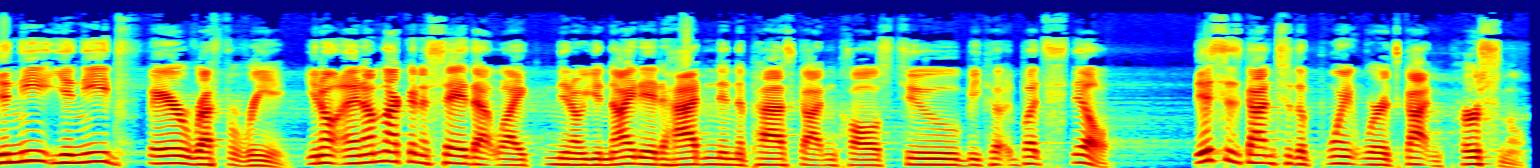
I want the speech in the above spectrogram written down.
you need you need fair refereeing. You know, and I'm not going to say that like, you know, United hadn't in the past gotten calls too because but still this has gotten to the point where it's gotten personal.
